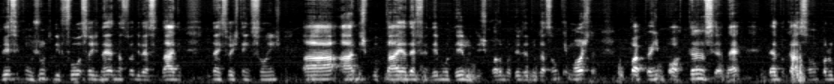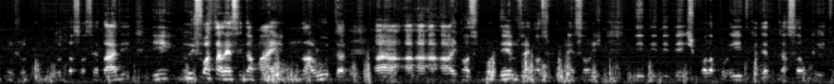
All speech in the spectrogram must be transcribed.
desse conjunto de forças, né, na sua diversidade e nas suas tensões, a, a disputar e a defender modelos de escola, modelos de educação, que mostra o papel e a importância né, da educação para o conjunto todo da sociedade e nos fortalece ainda mais na luta aos nossos modelos, às nossas compreensões de, de, de escola política, de educação crítica.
